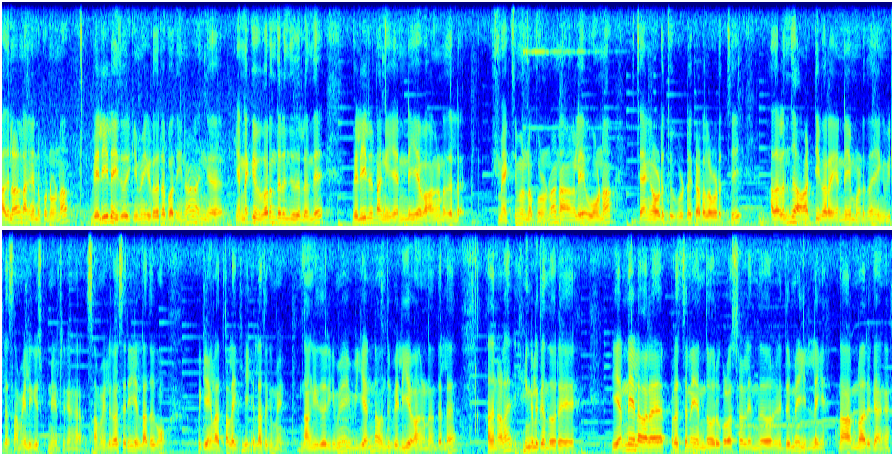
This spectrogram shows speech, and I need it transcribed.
அதனால நாங்கள் என்ன பண்ணுவோம்னா வெளியில் இது வரைக்குமே கிட்டத்தட்ட பார்த்தீங்கன்னா நாங்கள் எனக்கு விவரம் தெரிஞ்சதுலேருந்தே வெளியில் நாங்கள் எண்ணெயே வாங்கினதில்லை. மேக்ஸிமம் என்ன பண்ணுவோம்னா நாங்களே ஓனாக தேங்காய் உடச்சி போட்டு கடலை உடச்சி அதிலேருந்து ஆட்டி வர எண்ணெயை மட்டும்தான் எங்கள் வீட்டில் சமையலுக்கு யூஸ் பண்ணிகிட்டு இருக்காங்க. சமையலுக்காக சரி எல்லாத்துக்கும். ஓகேங்களா தலைக்கு எல்லாத்துக்குமே. நாங்கள் இது வரைக்குமே எண்ணெய் வந்து வெளியே வாங்கினதில்ல. அதனால் எங்களுக்கு அந்த ஒரு எண்ணெயில் வர பிரச்சனை எந்த ஒரு கொலஸ்ட்ரால் எந்த ஒரு இதுவுமே இல்லைங்க. நார்மலாக இருக்காங்க.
